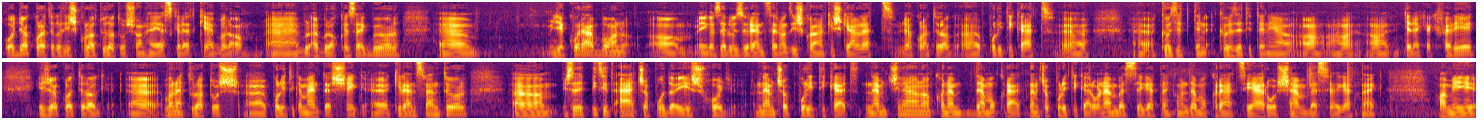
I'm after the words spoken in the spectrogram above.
ott gyakorlatilag az iskola tudatosan helyezkedett ki ebből a, ebből, ebből a közegből, ugye korábban, a, még az előző rendszerben az iskolának is kellett gyakorlatilag a politikát közvetíteni, a, a, a gyerekek felé, és gyakorlatilag van egy tudatos politikamentesség 90-től, és ez egy picit átcsap oda is, hogy nem csak politikát nem csinálnak, hanem demokrát, nem csak politikáról nem beszélgetnek, hanem demokráciáról sem beszélgetnek, ami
